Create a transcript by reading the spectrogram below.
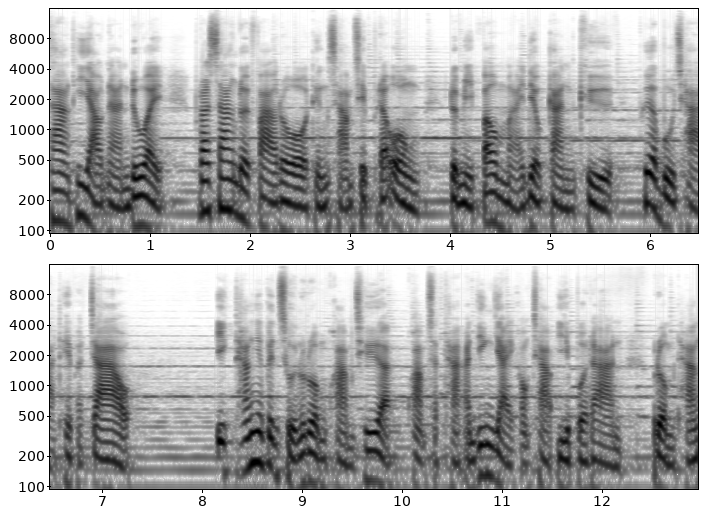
สร้างที่ยาวนานด้วย เพราะสร้างโดยฟาโรห์ถึง 30 พระองค์ โดยมีเป้าหมายเดียวกันคือ เพื่อบูชาเทพเจ้า อีกทั้งยังเป็นศูนย์รวมความเชื่อ ความศรัทธาอันยิ่งใหญ่ของชาวอียิปต์โบราณ รวมทั้ง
